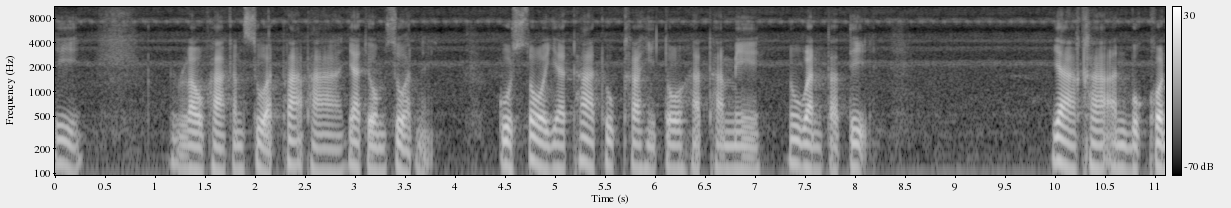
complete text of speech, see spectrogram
ที่ เราพากันสวดพระพาญาติโยมสวดเนี่ย กุโซยะธาทุกขหิโตหัตถเม นุวันตติยาคาอันบุคคล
